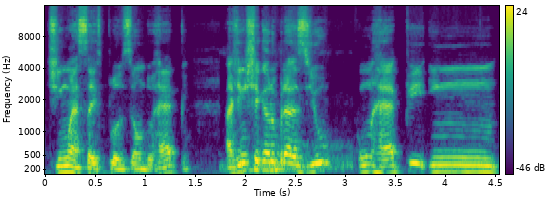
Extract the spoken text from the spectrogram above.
tinham essa explosão do rap. A gente chega no Brasil com rap em,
